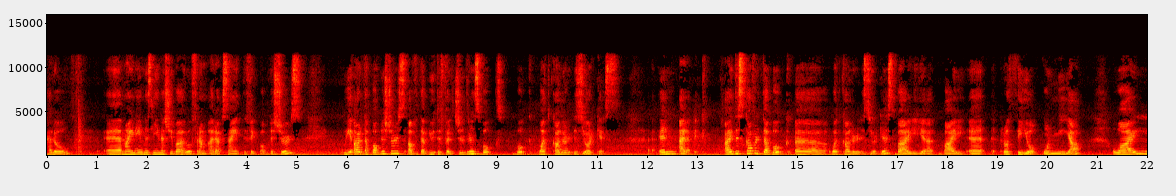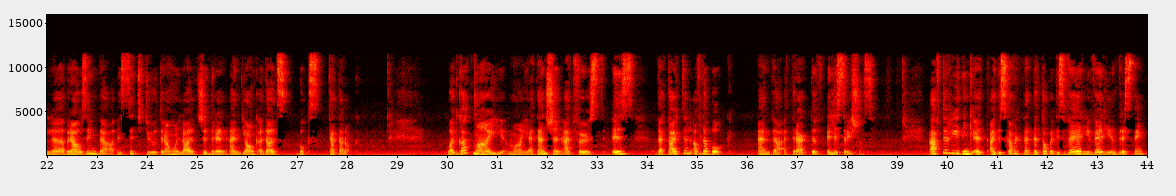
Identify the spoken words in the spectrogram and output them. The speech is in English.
Hello, uh, my name is Lina Shibaro from Arab Scientific Publishers. We are the publishers of the beautiful children's book, book What Color is Your Kiss in Arabic. I discovered the book uh, What Color is Your Kiss by, uh, by uh, Rocio Bonilla while uh, browsing the Institute Ramon Llull Children and Young Adults Books Catalog. What got my, my attention at first is the title of the book and the attractive illustrations. After reading it, I discovered that the topic is very, very interesting.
